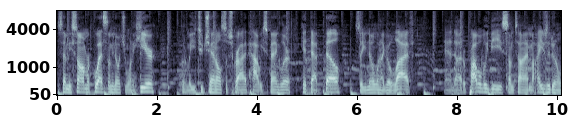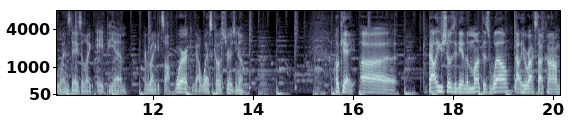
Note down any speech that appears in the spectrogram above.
Send me song requests. Let me know what you want to hear. Go to my YouTube channel, subscribe, Howie Spangler. Hit that bell so you know when I go live. And uh, it'll probably be sometime, I usually do it on Wednesdays at like 8 p.m. Everybody gets off work. We got West Coasters, you know. Okay, uh, Ballyhoo shows at the end of the month as well. BallyhooRocks.com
